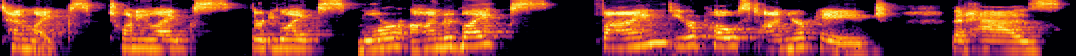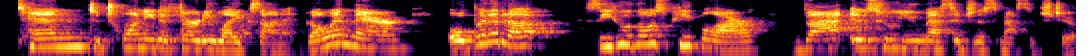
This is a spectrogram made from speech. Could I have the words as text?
10 likes, 20 likes, 30 likes, more, 100 likes. Find your post on your page that has 10 to 20 to 30 likes on it. Go in there, open it up, see who those people are. That is who you message this message to.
